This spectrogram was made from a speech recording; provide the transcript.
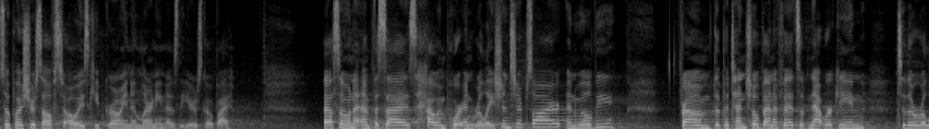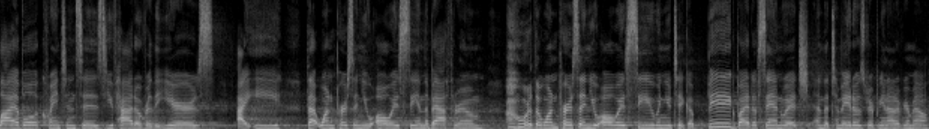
So push yourselves to always keep growing and learning as the years go by. I also want to emphasize how important relationships are and will be, from the potential benefits of networking to the reliable acquaintances you've had over the years, i.e., that one person you always see in the bathroom, or the one person you always see when you take a big bite of sandwich and the tomatoes dripping out of your mouth,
